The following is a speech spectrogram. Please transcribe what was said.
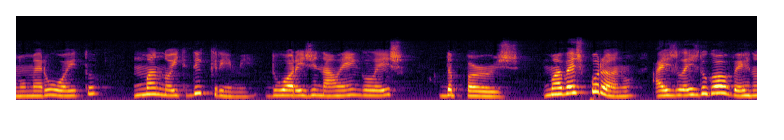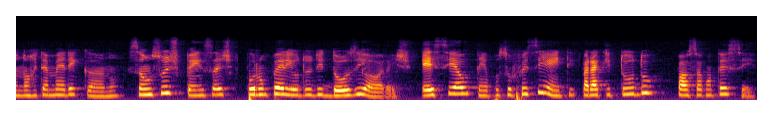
número 8 uma Noite de Crime, do original em inglês The Purge. Uma vez por ano, as leis do governo norte-americano são suspensas por um período de 12 horas. Esse é o tempo suficiente para que tudo possa acontecer.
